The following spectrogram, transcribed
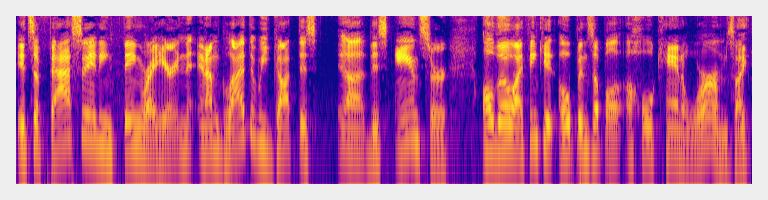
It's a fascinating thing right here, and, and I'm glad that we got this uh, this answer. Although I think it opens up a, a, whole can of worms. Like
